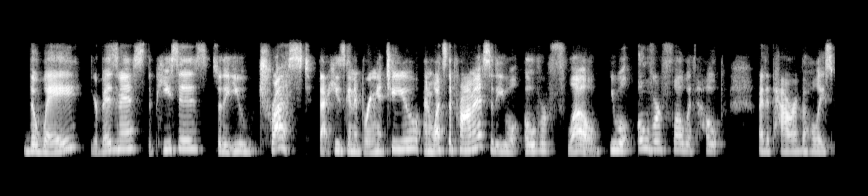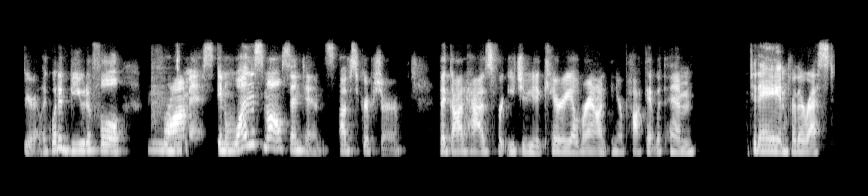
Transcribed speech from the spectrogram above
the way, your business, the pieces, so that you trust that He's going to bring it to you. And what's the promise? So that you will overflow. You will overflow with hope by the power of the Holy Spirit. Like, what a beautiful mm. promise in one small sentence of scripture that God has for each of you to carry around in your pocket with Him today and for the rest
